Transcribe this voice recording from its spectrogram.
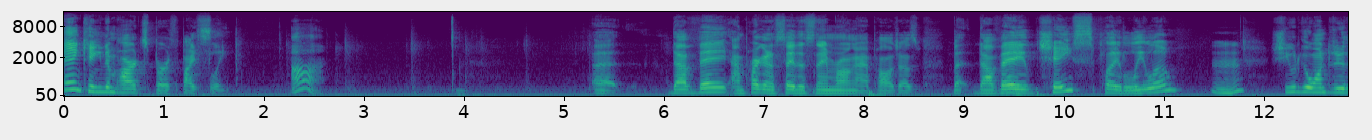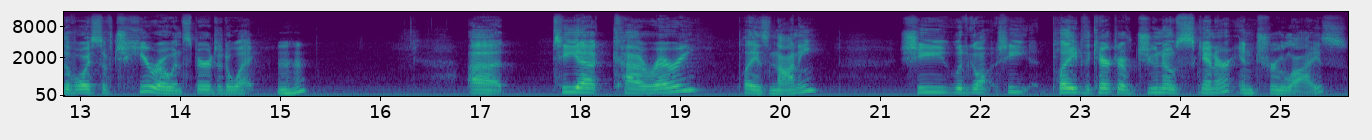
and Kingdom Hearts Birth by Sleep. Ah. Uh, Dave, I'm probably going to say this name wrong, I apologize, but Dave Chase played Lilo. Mm-hmm. She would go on to do the voice of Chihiro in Spirited Away. Mm-hmm. Uh, Tia Carrere plays Nani. She would go. She played the character of Juno Skinner in True Lies.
